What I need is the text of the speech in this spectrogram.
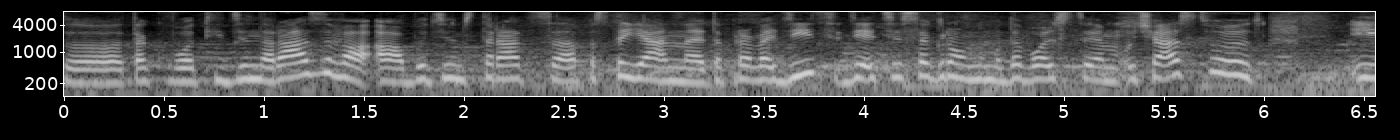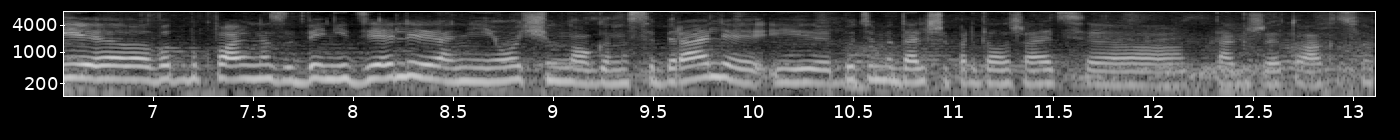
так вот единоразово, а будем стараться постоянно это проводить. Дети с огромным удовольствием участвуют, и вот буквально за две недели они очень много много насобирали, и будем и дальше продолжать э, также эту акцию.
